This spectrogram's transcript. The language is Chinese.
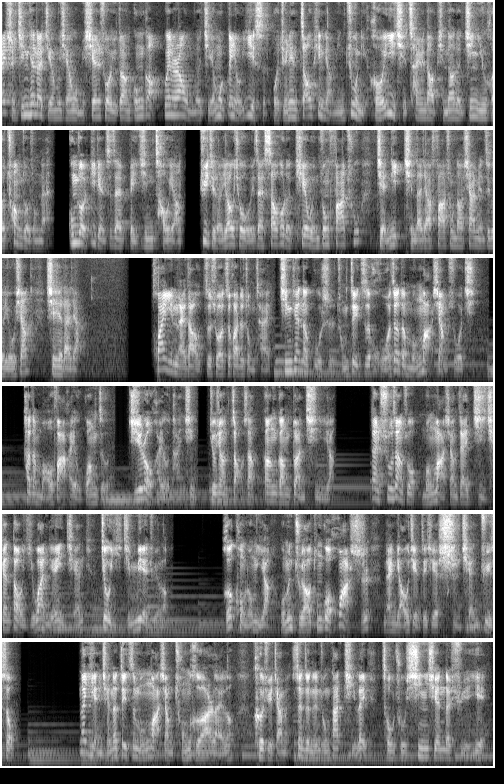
开始今天的节目前，我们先说一段公告。为了让我们的节目更有意思，我决定招聘两名助理，和我一起参与到频道的经营和创作中来。工作地点是在北京朝阳，具体的要求我会在稍后的贴文中发出。简历请大家发送到下面这个邮箱。谢谢大家。欢迎来到自说自话的总裁。今天的故事从这只活着的猛犸象说起。它的毛发还有光泽，肌肉还有弹性，就像早上刚刚断气一样。但书上说，猛犸象在几千到一万年以前就已经灭绝了。和恐龙一样，我们主要通过化石来了解这些史前巨兽。那眼前的这只猛犸象从何而来呢？科学家们甚至能从它体内抽出新鲜的血液。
